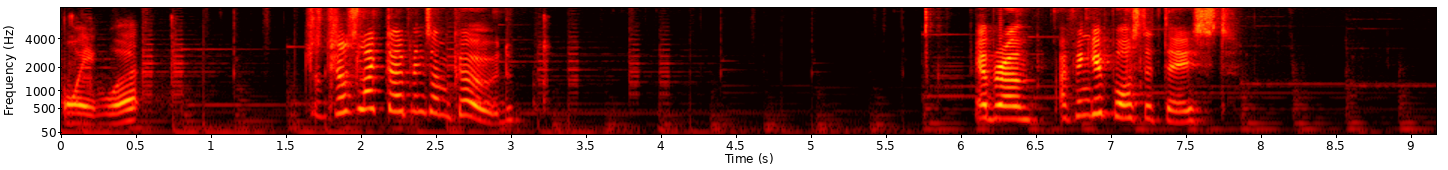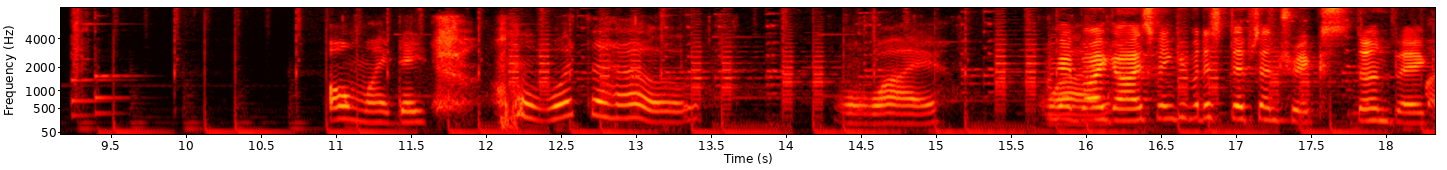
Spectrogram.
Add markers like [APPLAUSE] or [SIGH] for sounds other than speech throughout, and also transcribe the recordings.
Wait, what? Just, just like type in some code. Yeah, bro. I think you paused the taste. Oh my days. [LAUGHS] what the hell? Well, why? Okay, bye guys. Thank you for the tips and tricks. Don't beg.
